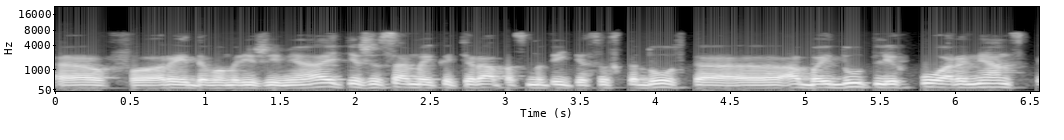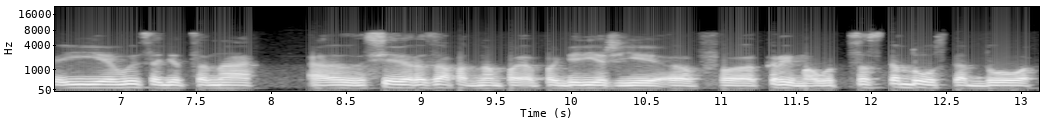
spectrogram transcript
в рейдовом режиме. А эти же самые катера, посмотрите, со Скадовска э, обойдут легко Армянск и высадятся на э, северо-западном побережье в Крыма. Вот со Скадовска до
